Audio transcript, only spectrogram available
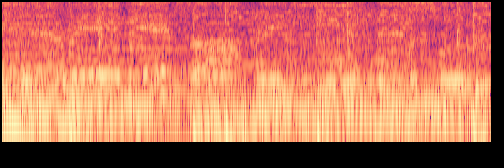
Staring at something in this world.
